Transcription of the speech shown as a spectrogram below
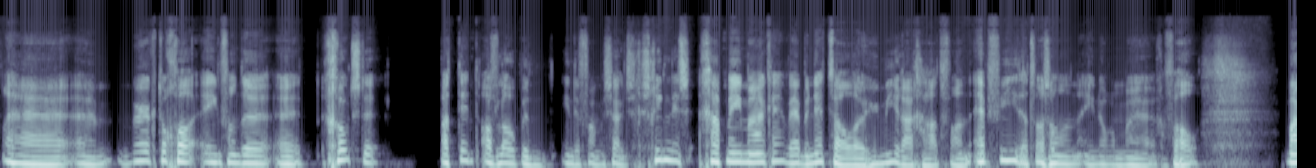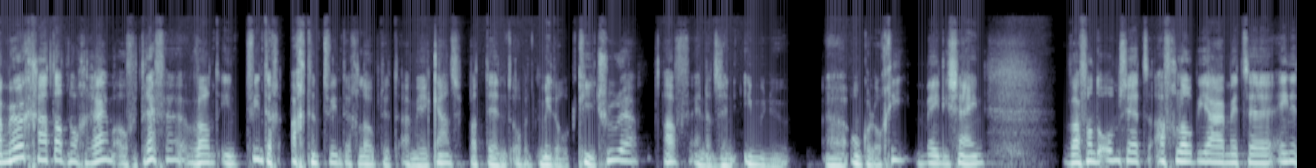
eh, ehm, Merck toch wel een van de eh, grootste patentaflopen in de farmaceutische geschiedenis gaat meemaken. We hebben net al eh, Humira gehad van AbbVie. Dat was al een enorm eh, geval. Maar Merck gaat dat nog ruim overtreffen, want in 2028 loopt het Amerikaanse patent op het middel Keytruda af. En dat is een immuno-oncologie medicijn. Waarvan de omzet afgelopen jaar met eh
